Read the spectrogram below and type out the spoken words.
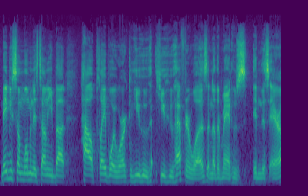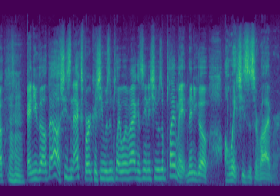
maybe some woman is telling you about how Playboy worked and Hugh, Hugh, Hugh Hefner was, another man who's in this era. Mm-hmm. And you go, oh, she's an expert because she was in Playboy magazine and she was a playmate. And then you go, oh, wait, she's a survivor.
